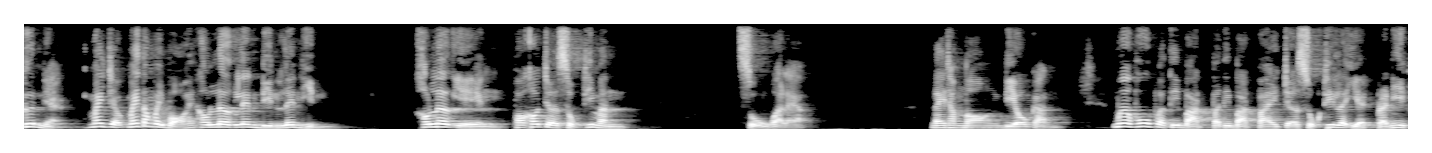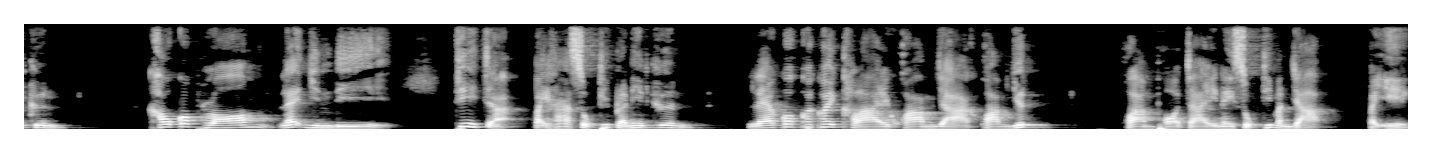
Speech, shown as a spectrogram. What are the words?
ขึ้นเนี่ย ไม่จะไม่ต้องไปบอกให้เขาเลิกเล่นดินเล่นหิน เขาเลิกเอง เพราะเขาเจอสุขที่มันสูงกว่าแล้ว ในทำนองเดียวกัน เมื่อผู้ปฏิบัติปฏิบัติไปเจอสุขที่ละเอียดประณีตขึ้น เขาก็พร้อมและยินดี ที่จะไปหาสุขที่ประณีตขึ้น แล้วก็ค่อยๆคคลายความอยากความยึด ความพอใจในสุขที่มันหยาบไปเอง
